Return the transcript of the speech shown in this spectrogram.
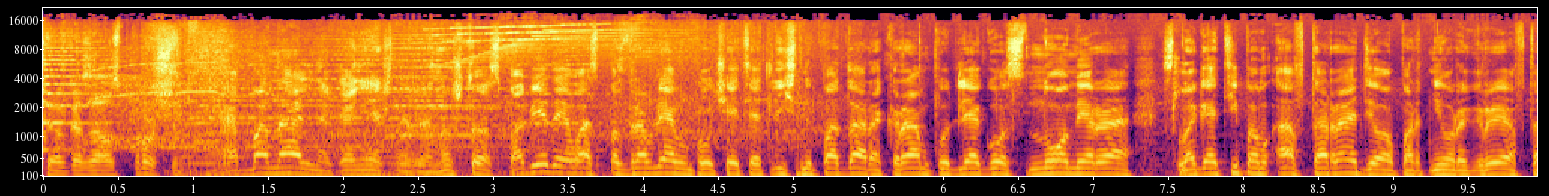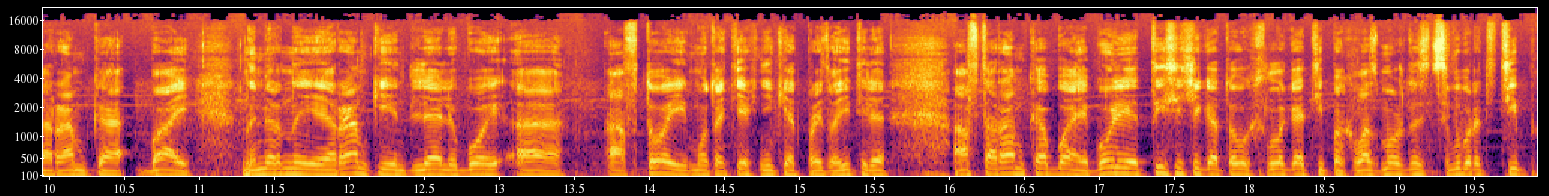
Все оказалось проще. А банально, конечно же. Ну что, с победой вас поздравляем. Вы получаете отличный подарок. Рамку для госномера с логотипом Авторадио. Партнер игры Авторамка Бай. Номерные рамки для любой а, авто и мототехники от производителя Авторамка Бай. Более тысячи готовых логотипов. Возможность выбрать тип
